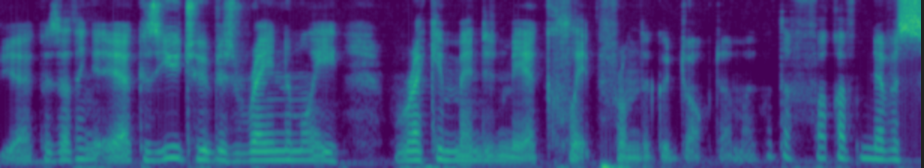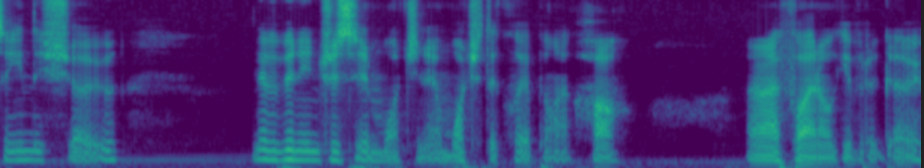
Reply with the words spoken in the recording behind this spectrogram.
yeah, because I think yeah, because YouTube just randomly recommended me a clip from The Good Doctor. I'm like, what the fuck? I've never seen this show. Never been interested in watching it. And watched the clip. I'm like, huh. All right, fine. I'll give it a go.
